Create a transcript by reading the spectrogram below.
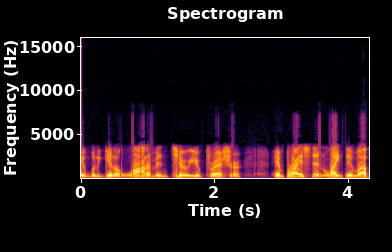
able to get a lot of interior pressure, and Bryce didn't light them up.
